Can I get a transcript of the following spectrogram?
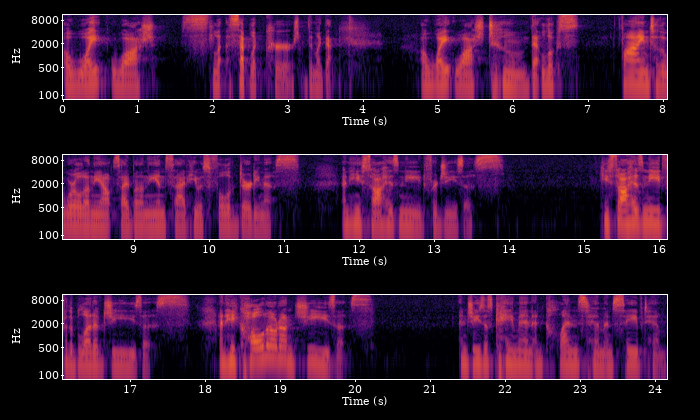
a whitewash sepulcher or something like that a whitewashed tomb that looks fine to the world on the outside, but on the inside, he was full of dirtiness. And he saw his need for Jesus. He saw his need for the blood of Jesus. And he called out on Jesus. And Jesus came in and cleansed him and saved him.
